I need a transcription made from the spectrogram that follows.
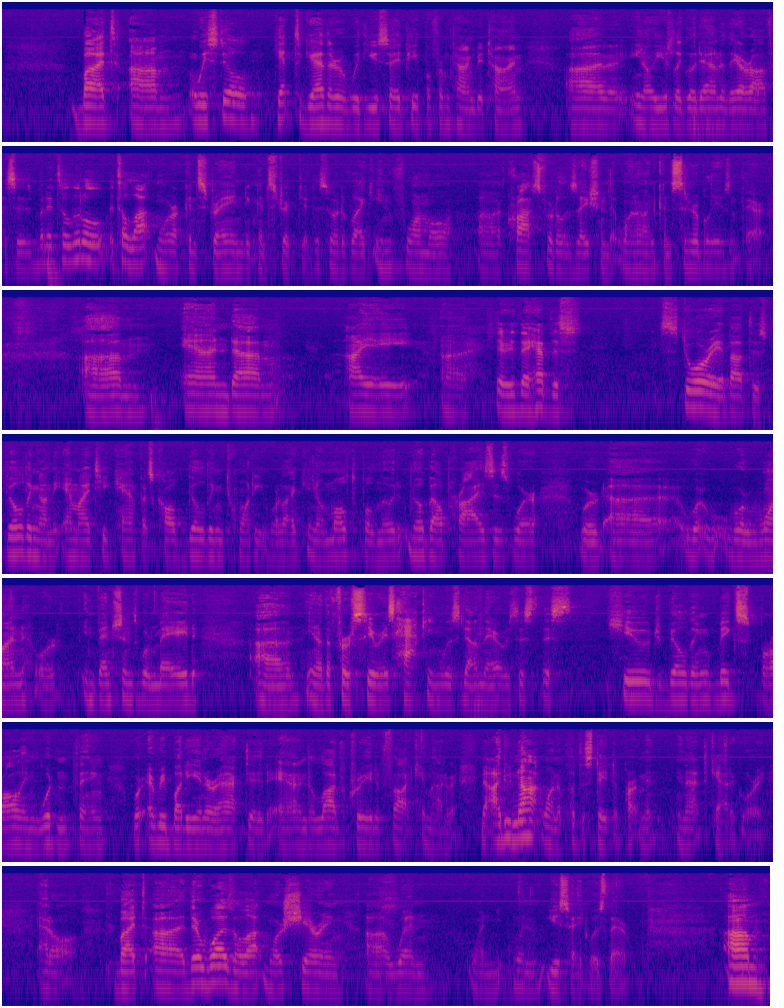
But um, we still get together with USAID people from time to time. Uh, you know, usually go down to their offices, but it's a little, it's a lot more constrained and constricted. The sort of like informal uh, cross fertilization that went on considerably isn't there. Um, and um, I, uh, they have this story about this building on the MIT campus called Building 20, where like you know multiple Nobel prizes were were, uh, were, were won or inventions were made. Uh, you know, the first series hacking was done there. It was this this huge building, big sprawling wooden thing where everybody interacted and a lot of creative thought came out of it. Now, I do not want to put the State Department in that category at all, but uh, there was a lot more sharing uh, when when when USAID was there. Um,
